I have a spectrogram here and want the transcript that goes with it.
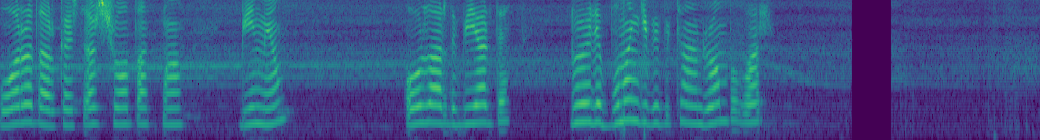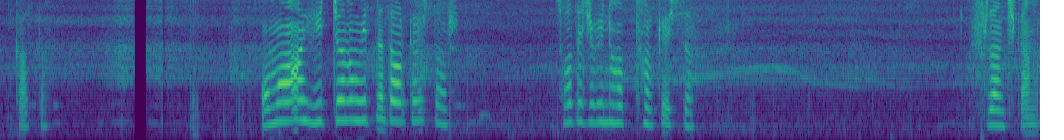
Bu arada arkadaşlar şu an bilmiyorum. Oralarda bir yerde böyle bunun gibi bir tane rampa var. Kalktı. Ona hiç canım gitmedi arkadaşlar. Sadece beni attı arkadaşlar. Şuradan çıkar mı?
